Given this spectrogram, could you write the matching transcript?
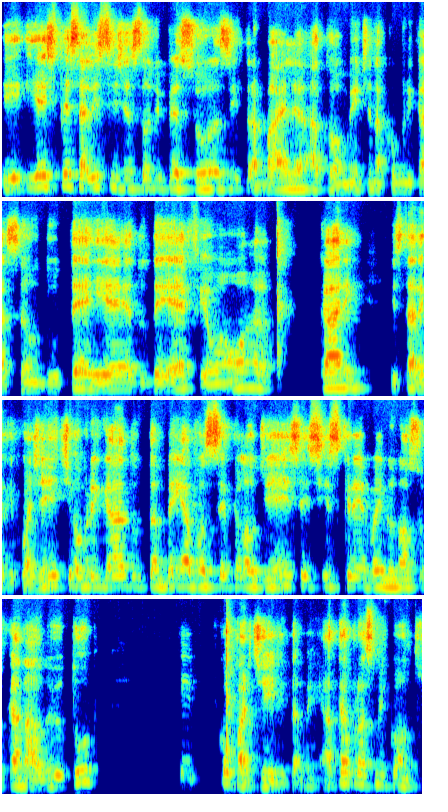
e, e, é especialista em gestão de pessoas e trabalha atualmente na comunicação do TRE, do DF. É uma honra, Karen, estar aqui com a gente. Obrigado também a você pela audiência se inscreva aí no nosso canal do YouTube e compartilhe também. Até o próximo encontro.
